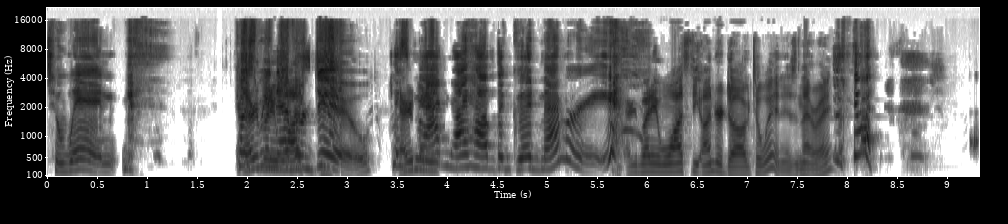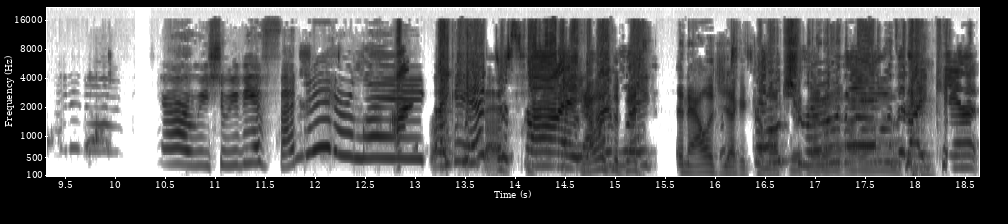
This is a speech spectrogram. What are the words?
to win Because we never wants do. because Matt and I have the good memory. Everybody wants the underdog to win, isn't that right? Are we? Should we be offended or like? I okay can't with this? decide. That was I'm the best like, Analogy I it's could come so up true with. I don't- though I don't know. that I can't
